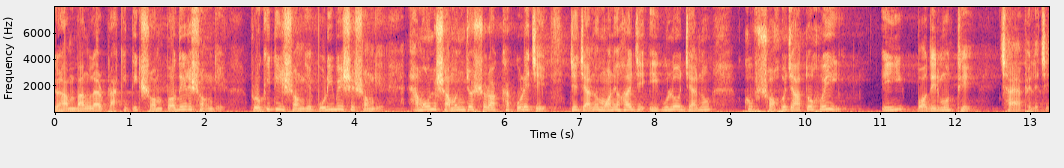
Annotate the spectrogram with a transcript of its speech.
গ্রাম বাংলার প্রাকৃতিক সম্পদের সঙ্গে, প্রকৃতির সঙ্গে, পরিবেশের সঙ্গে এমন সামঞ্জস্য রক্ষা করেছে যে যেন মনে হয় যে এগুলো যেন খুব সহজাত হয়েই এই পদের মধ্যে ছায়া ফেলেছে।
